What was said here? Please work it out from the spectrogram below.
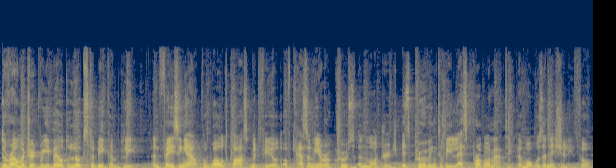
The Real Madrid rebuild looks to be complete, and phasing out the world-class midfield of Casemiro, Kroos and Modric is proving to be less problematic than what was initially thought.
